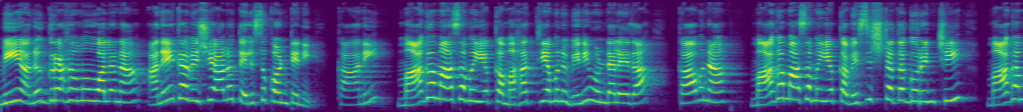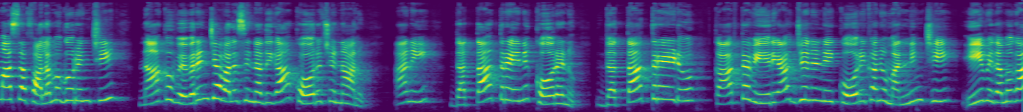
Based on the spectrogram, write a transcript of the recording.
మీ అనుగ్రహము వలన అనేక విషయాలు తెలుసుకొంటిని. కానీ మాఘమాసము యొక్క మహత్యమును విని ఉండలేదా? కావున మాఘమాసము యొక్క విశిష్టత గురించి మాఘమాస ఫలము గురించి నాకు వివరించవలసినదిగా కోరుచున్నాను అని దత్తాత్రేయుని కోరెను. దత్తాత్రేయుడు కార్తవీర్యార్జునుని కోరికను మన్నించి ఈ విధముగా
